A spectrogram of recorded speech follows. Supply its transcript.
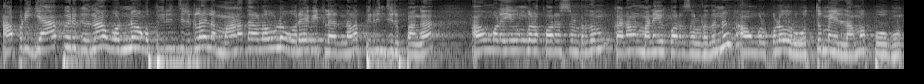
அப்படி கேப் இருக்குதுன்னா ஒன்று அவங்க பிரிஞ்சிருக்கலாம் இல்லை மனதளவில் ஒரே வீட்டில் இருந்தாலும் பிரிஞ்சிருப்பாங்க. அவங்கள இவங்களை குறை சொல்கிறதும் கணவன் மனைவி குறை சொல்கிறதுன்னு அவங்களுக்குள்ள ஒரு ஒத்துமை இல்லாமல் போகும்.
